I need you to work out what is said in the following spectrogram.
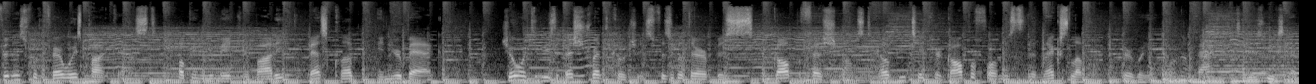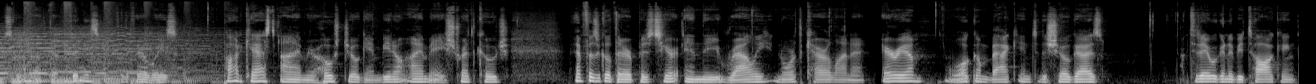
Fitness for the Fairways podcast, helping you make your body the best club in your bag. Joe interviews the best strength coaches, physical therapists, and golf professionals to help you take your golf performance to the next level. Everybody, welcome back to this week's episode of the Fitness for the Fairways podcast. I am your host, Joe Gambino. I am a strength coach and physical therapist here in the Raleigh, North Carolina area. Welcome back into the show, guys. Today we're going to be talking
